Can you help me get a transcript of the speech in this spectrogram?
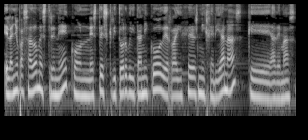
El año pasado me estrené con este escritor británico de raíces nigerianas, que además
